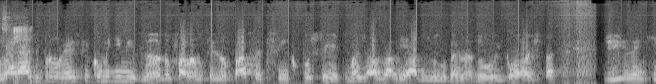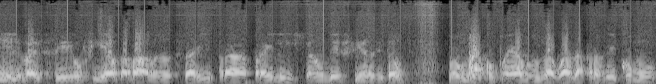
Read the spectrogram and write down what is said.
Os aliados de Bruno Reis ficam minimizando, falando que ele não passa de 5%, mas já os aliados do governador Rui Costa dizem que ele vai ser o fiel da balança aí para a eleição desse ano. Então, vamos acompanhar, vamos aguardar para ver como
